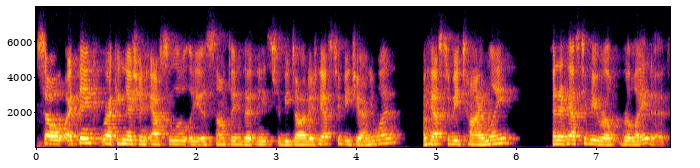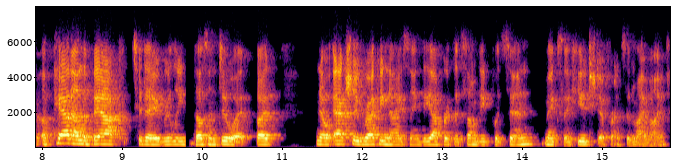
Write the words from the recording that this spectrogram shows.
So I think recognition absolutely is something that needs to be done. It has to be genuine, it has to be timely, and it has to be re- related. A pat on the back today really doesn't do it, but you know, actually recognizing the effort that somebody puts in makes a huge difference in my mind.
